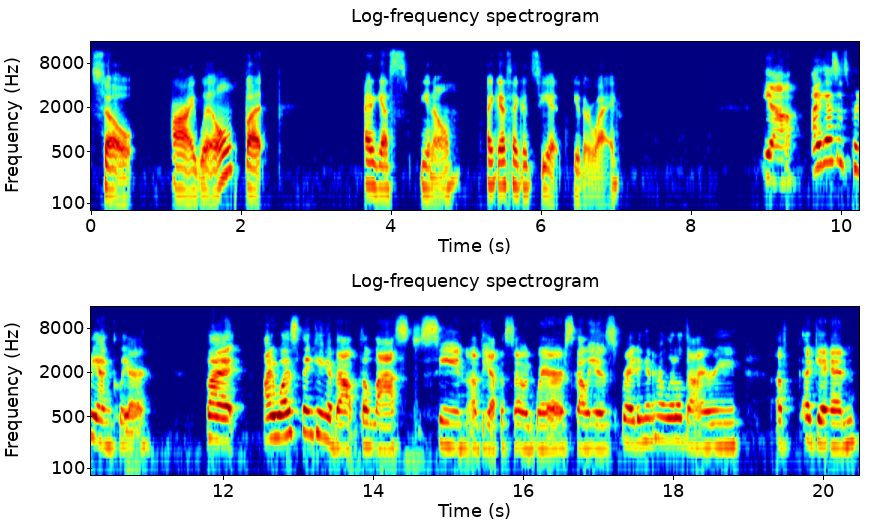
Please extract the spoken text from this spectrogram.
So I will, but I guess, you know, I guess I could see it either way. Yeah, I guess it's pretty unclear. But I was thinking about the last scene of the episode where Scully is writing in her little diary. Of again,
